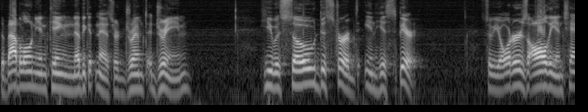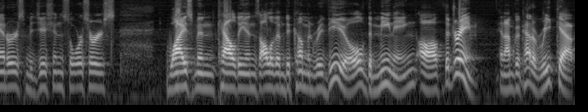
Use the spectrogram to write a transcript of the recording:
the Babylonian king Nebuchadnezzar dreamt a dream. He was so disturbed in his spirit. So he orders all the enchanters, magicians, sorcerers, wise men, Chaldeans, all of them to come and reveal the meaning of the dream. And I'm going to kind of recap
